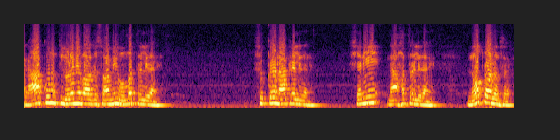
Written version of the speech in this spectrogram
ನಾಲ್ಕು ಮತ್ತು ಏಳನೇ ಭಾವದ ಸ್ವಾಮಿ ಒಂಬತ್ತರಲ್ಲಿದ್ದಾನೆ. ಶುಕ್ರ ನಾಲ್ಕರಲ್ಲಿದ್ದಾನೆ. ಶನಿ ನಾ ಹತ್ತರಲ್ಲಿದ್ದಾನೆ. ನೋ ಪ್ರಾಬ್ಲಮ್ ಸರ್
